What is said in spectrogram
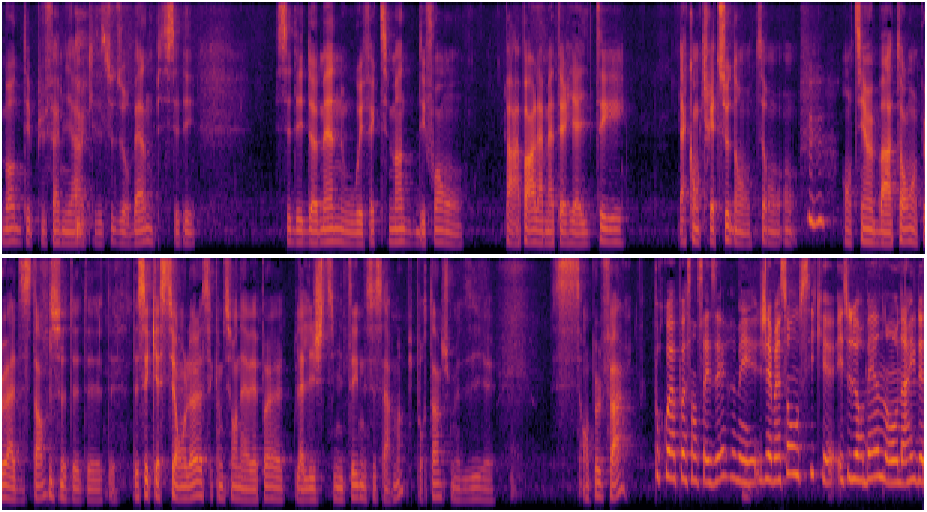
Maud, t'es plus familière avec les études urbaines, puis c'est des, c'est des domaines où, effectivement, des fois, on, par rapport à la matérialité, la concrétude, on, tu on tient un bâton un peu à distance de, de- de- de ces questions-là. C'est comme si on n'avait pas la légitimité nécessairement. Puis pourtant, je me dis, euh, on peut le faire. Pourquoi pas s'en saisir? Mais j'ai l'impression aussi que études urbaines, on arrive de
